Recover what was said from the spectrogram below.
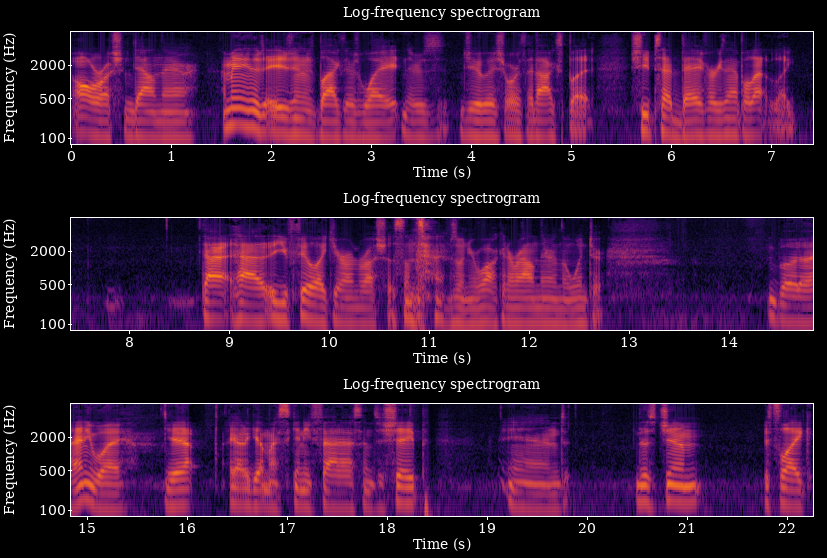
all Russian down there. I mean, there's Asian, there's black, there's white, there's Jewish, Orthodox, but Sheepshead Bay, for example, that like that has you feel like you're in Russia sometimes when you're walking around there in the winter. But uh, anyway, yeah, I got to get my skinny fat ass into shape, and this gym, it's like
